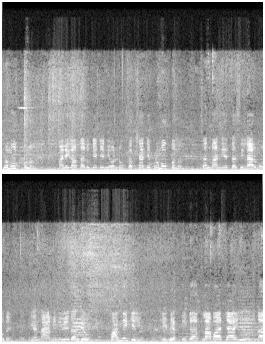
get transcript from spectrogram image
प्रमुख म्हणून मालेगाव तालुक्याचे निवडणूक कक्षाचे प्रमुख म्हणून सन्माननीय तहसीलदार महोदय यांना आम्ही निवेदन देऊन मागणी केली की व्यक्तिगत लाभाच्या योजना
